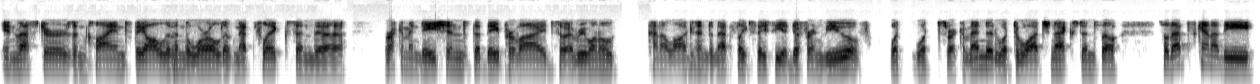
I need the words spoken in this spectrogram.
investors and clients they all live in the world of Netflix and the recommendations that they provide. So everyone who kind of logs into Netflix, they see a different view of what what's recommended, what to watch next, and so so that's kind of the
